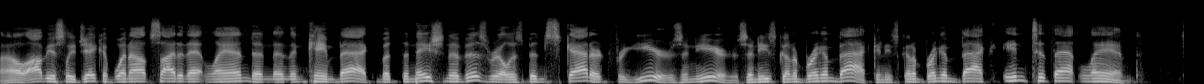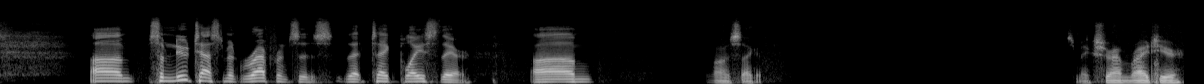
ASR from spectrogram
Well, obviously, Jacob went outside of that land and, and then came back, but the nation of Israel has been scattered for years and years, and he's going to bring them back, and he's going to bring them back into that land. Um, some New Testament references that take place there. Um, Hold on a second. Let's make sure I'm right here.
